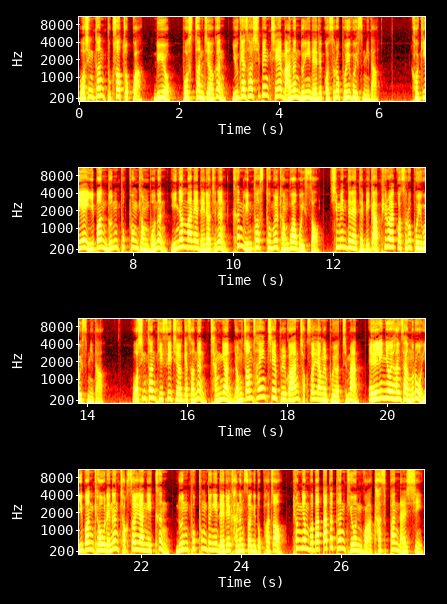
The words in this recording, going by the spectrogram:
워싱턴 북서쪽과 뉴욕, 보스턴 지역은 6에서 10인치의 많은 눈이 내릴 것으로 보이고 있습니다. 거기에 이번 눈 폭풍 경보는 2년 만에 내려지는 큰 윈터스톰을 경고하고 있어 시민들의 대비가 필요할 것으로 보이고 있습니다. 워싱턴 DC 지역에서는 작년 0.4인치에 불과한 적설량을 보였지만 엘리뇨 현상으로 이번 겨울에는 적설량이 큰 눈 폭풍 등이 내릴 가능성이 높아져 평년보다 따뜻한 기온과 다습한 날씨,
